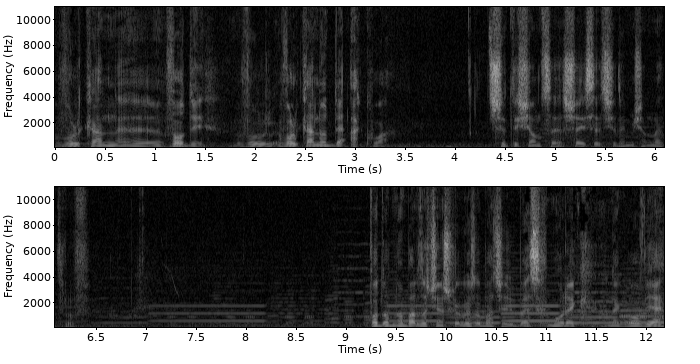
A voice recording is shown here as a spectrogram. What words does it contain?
Wulkan e, wody, wul, Volcano de Aqua. 3670 metrów. Podobno bardzo ciężko go zobaczyć bez chmurek na głowie.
